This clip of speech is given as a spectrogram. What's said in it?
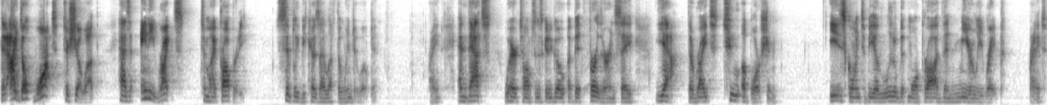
that I don't want to show up, has any rights to my property simply because I left the window open. Right? And that's where Thomson is going to go a bit further and say, yeah, the right to abortion is going to be a little bit more broad than merely rape, right?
